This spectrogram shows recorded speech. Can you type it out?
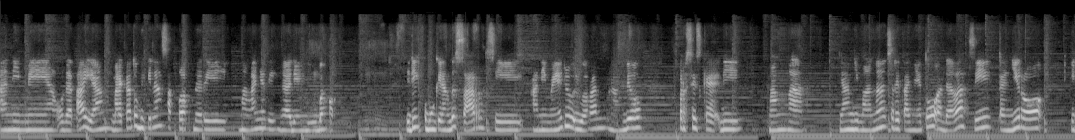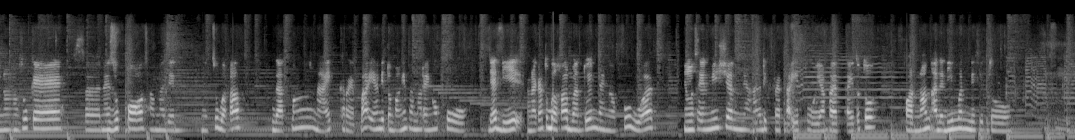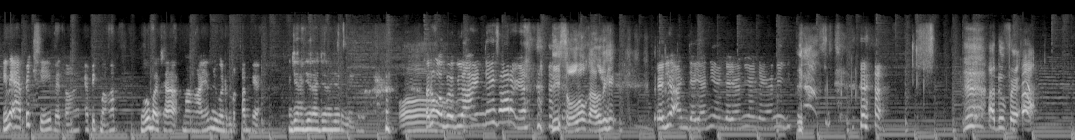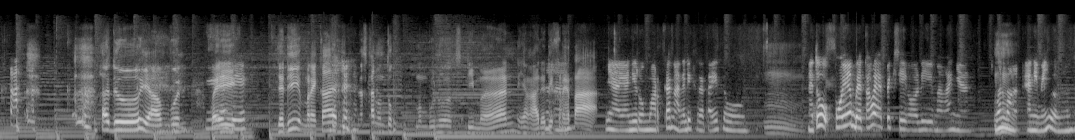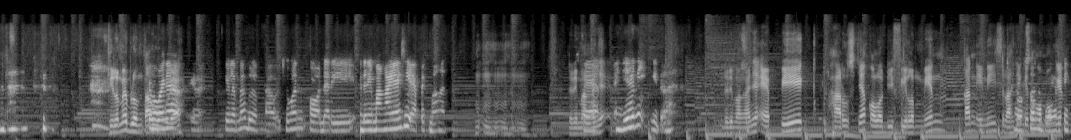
anime yang udah tayang, mereka tuh bikinnya saklek dari manganya sih, nggak ada yang diubah kok. Mhm. Jadi kemungkinan besar si animenya juga, juga kan ngambil persis kayak di manga. Yang di mana ceritanya itu adalah si Tanjiro, Inosuke, Nezuko, sama Zenitsu bakal datang naik kereta yang ditumpangin sama Rengoku. Jadi mereka tuh bakal bantuin Rengoku buat nyelesain mission yang ada di kereta itu. Yang kereta itu tuh konon ada demon di situ. Mhm. Ini epic sih, betul, epic banget. Gue baca manganya juga deg-degan kayak ngejar ngejar ngejar ngejar gitu. Oh, Aduh gak boleh bilang anjay sekarang ya. di slow kali. Ya aja anjayani, anjayani, anjayani gitu. Aduh PA. Aduh ya ampun. Iya Baik. sih. Jadi mereka ditugaskan untuk membunuh demon yang ada di kereta. Ya, yang dirumorkan ada di kereta itu. Hmm. Nah itu pokoknya BTW epic sih kalau di manganya. Cuman Hmm. anime juga belum nonton. Filmnya belum tahu Pokoknya ya. filmnya belum tahu. Cuman kalau dari dari manganya sih epic banget. Dari manganya Kayak anjayani gitu. dari manganya epic. Harusnya kalau difilmin kan ini istilahnya kita ngomongin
